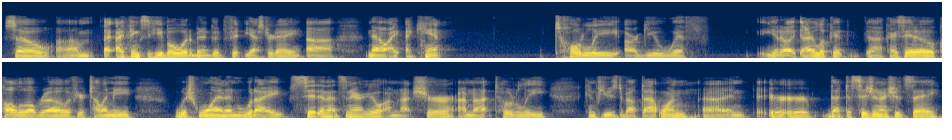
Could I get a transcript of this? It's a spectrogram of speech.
So um, I, I, think Zahibo would have been a good fit yesterday. Uh, now I, I, can't totally argue with you know I look at uh, Caicedo, Caldwell, Rowe. If you're telling me which one and would I sit in that scenario, I'm not sure. I'm not totally confused about that one uh, and or, or, that decision, I should say.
